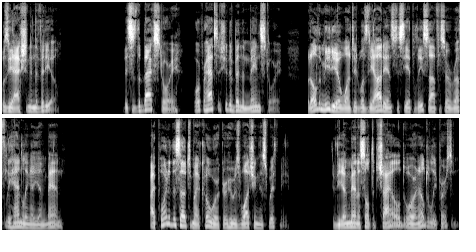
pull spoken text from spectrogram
was the action in the video. This is the backstory, or perhaps it should have been the main story, but all the media wanted was the audience to see a police officer roughly handling a young man. I pointed this out to my coworker who was watching this with me. Did the young man assault a child or an elderly person?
